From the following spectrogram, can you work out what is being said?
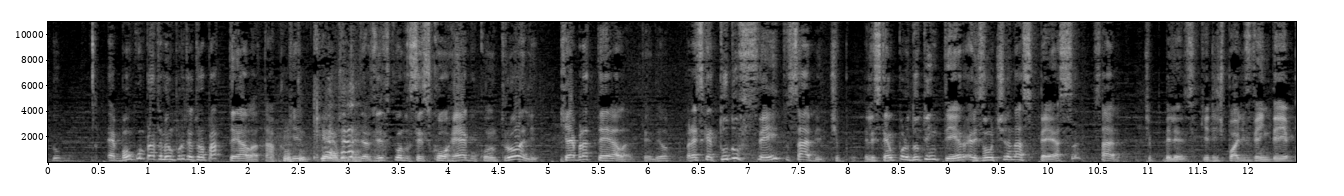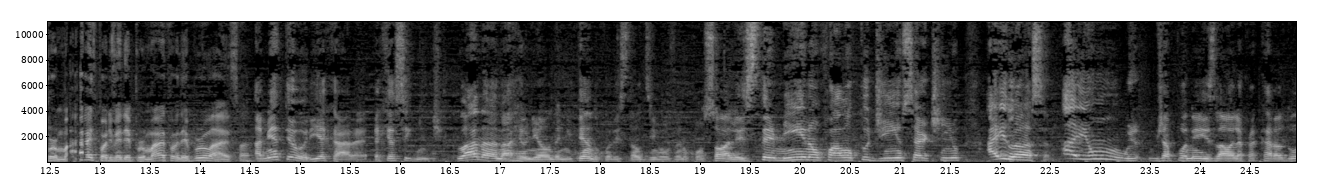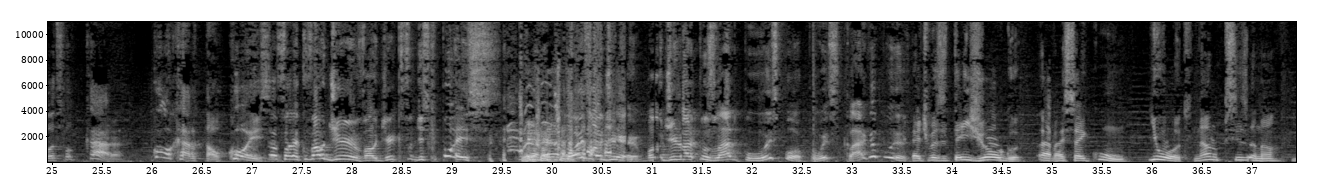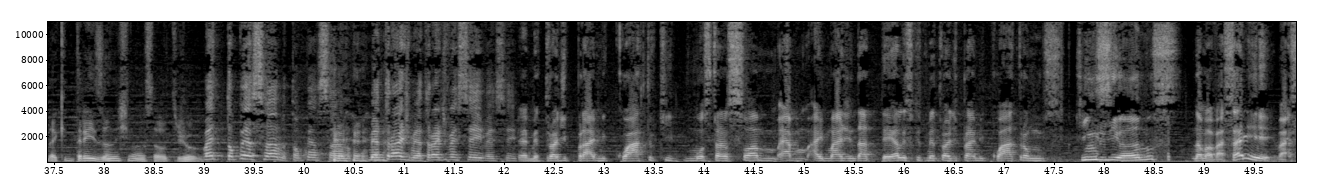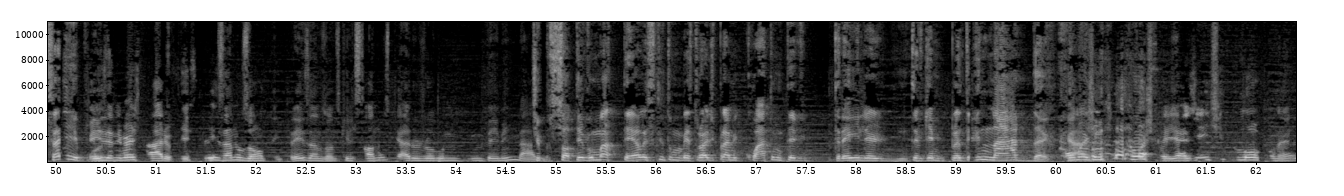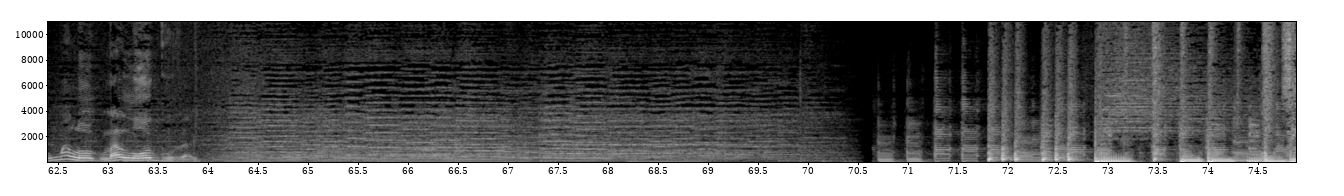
é bom comprar também um protetor pra tela, tá? Porque Quebra. às vezes quando você escorrega o controle, quebra a tela, entendeu? Parece que é tudo feito, sabe? Tipo, eles têm o produto inteiro, eles vão tirando as peças, sabe? Tipo, beleza, que a gente pode vender por mais, pode vender por mais, pode vender por mais, sabe? A minha teoria, cara, é que é a seguinte: lá na, na reunião da Nintendo, quando eles estão desenvolvendo o console, eles terminam, falam tudinho, certinho, aí lança. Aí um o japonês lá olha pra cara do outro e fala: Cara, colocaram tal coisa. Eu falei com o Valdir, o Valdir que disse que pôs. pôs, Valdir. Valdir olha pros lados, pus, pô, pus, claro que eu pus. É tipo assim, tem jogo. Ah, vai sair com um. E o outro? Não, não precisa não. Daqui três anos a gente lança outro jogo. Vai, tô pensando, tô pensando. Metroid, Metroid vai ser, vai ser. É Metroid Prime 4 que mostraram só a, a- a imagem da tela, escrito Metroid Prime 4 há uns 15 anos. Não, mas vai sair, vai sair, pô. Fez aniversário, fez três anos ontem. Três anos ontem que eles só anunciaram o jogo, não tem nem nada. Tipo, só teve uma tela escrito Metroid Prime 4, não teve trailer, não teve gameplay, não teve nada, cara. como a gente trouxa e a gente louco, né? Uma logo. Uma logo, velho.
